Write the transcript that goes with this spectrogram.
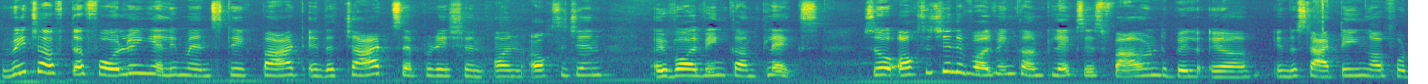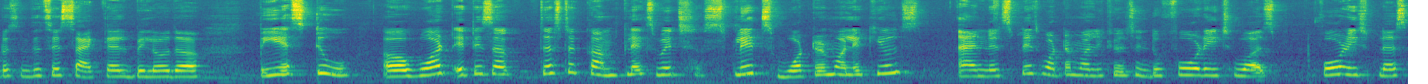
Which of the following elements take part in the charge separation on oxygen evolving complex. So oxygen evolving complex is found below, uh, in the starting of photosynthesis cycle below the PS2 uh, what it is a just a complex which splits water molecules and it splits water molecules into 4H was 4H plus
